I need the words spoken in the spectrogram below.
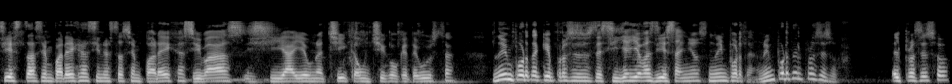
Si estás en pareja, si no estás en pareja, si vas y si hay una chica, un chico que te gusta. No importa qué proceso estés, si ya llevas 10 años, no importa, no importa el proceso. El proceso,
